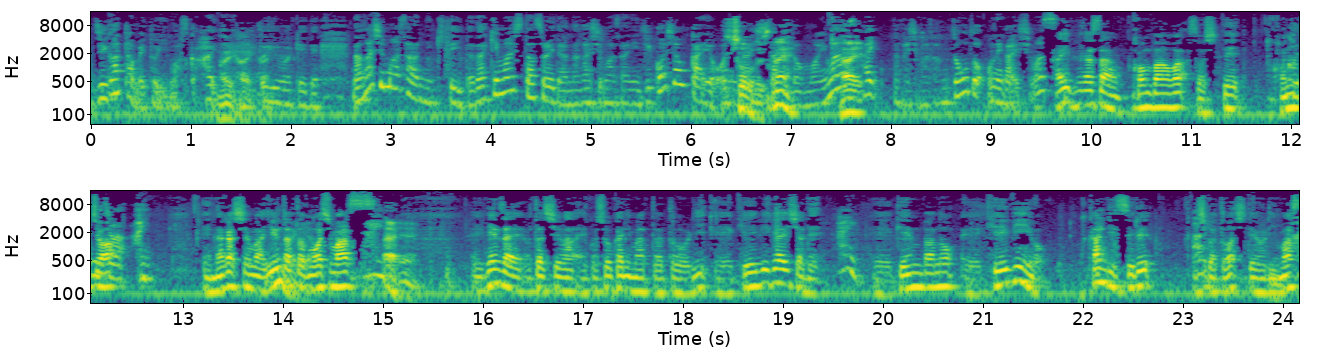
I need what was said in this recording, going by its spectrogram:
地固めと言いますか、はい。はいはいはい。というわけで長嶋さんに来ていただきました。それでは長嶋さんに自己紹介をお願いしたいと思います。はい。はい、長嶋さんどうぞお願いします。はい、皆さん、こんばんは。そして、こんにちは。は。い。えー長島裕太と申します。はい。えー現在、私はえーご紹介にもあった通り、えー警備会社で、はい。えー現場のえー警備員を管理するお仕事をしております。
